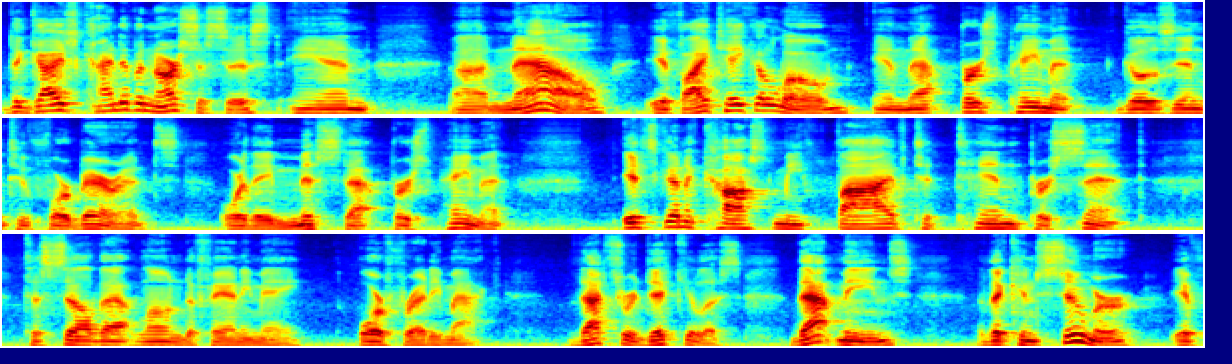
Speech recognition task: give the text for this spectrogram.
the guy's kind of a narcissist, and uh, now if I take a loan and that first payment goes into forbearance, or they miss that first payment, it's going to cost me five to ten percent to sell that loan to Fannie Mae or Freddie Mac. That's ridiculous. That means the consumer, if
